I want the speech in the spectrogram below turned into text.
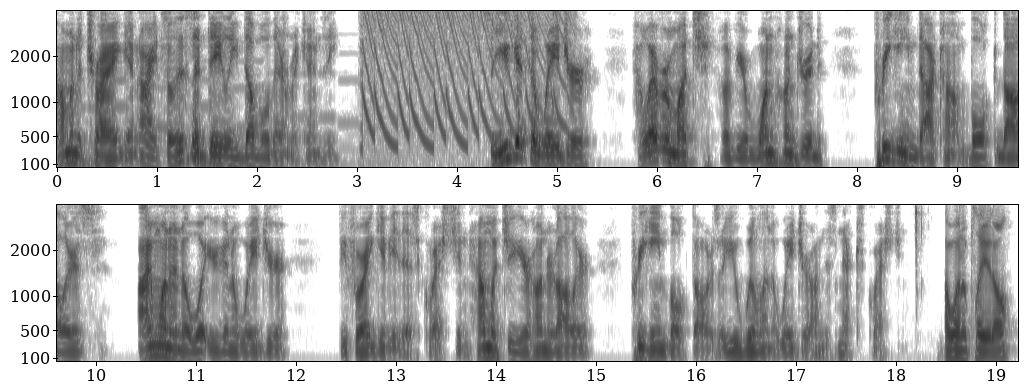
I'm going to try again. All right, so this is a daily double there, Mackenzie. So you get to wager however much of your 100 pregame.com bulk dollars. I want to know what you're going to wager before I give you this question. How much of your $100 pregame bulk dollars are you willing to wager on this next question? I want to play it all.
